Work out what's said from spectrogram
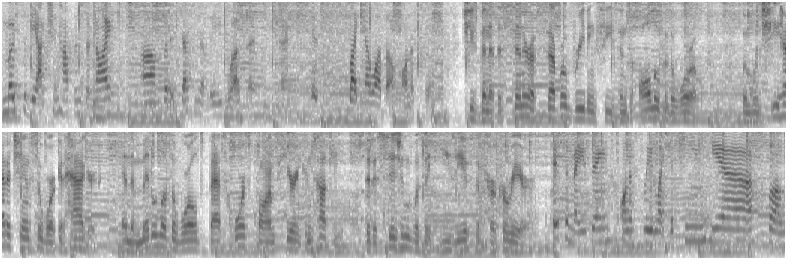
most of the action happens at night, um, but it's definitely worth it. You know, it's like no other, honestly. She's been at the center of several breeding seasons all over the world. When when she had a chance to work at Hagyard, in the middle of the world's best horse farms here in Kentucky, the decision was the easiest of her career. It's amazing, honestly, like the team here, from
